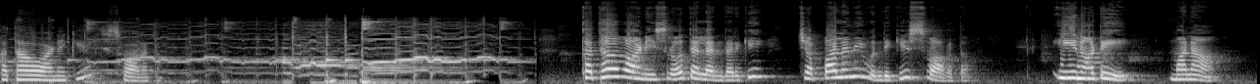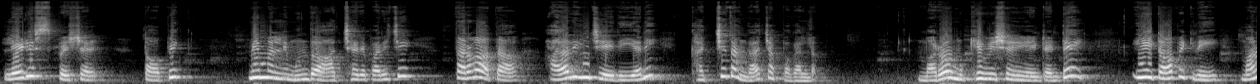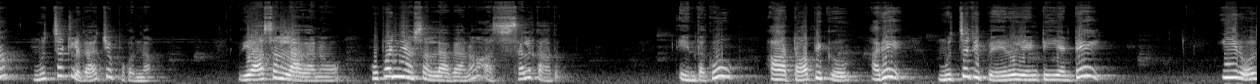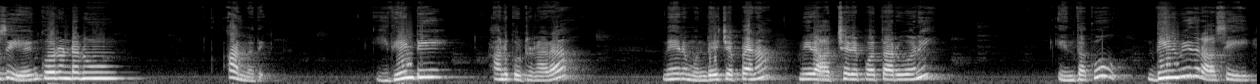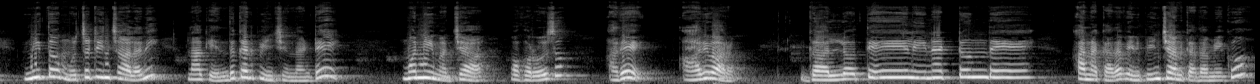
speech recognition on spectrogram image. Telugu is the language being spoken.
కథావాణికి స్వాగతం. కథావాణి శ్రోతలందరికీ చెప్పాలని ఉందికి స్వాగతం. ఈనాటి మన లేడీస్ స్పెషల్ టాపిక్ మిమ్మల్ని ముందు ఆశ్చర్యపరిచి తర్వాత అలరించేది అని ఖచ్చితంగా చెప్పగలం. మరో ముఖ్య విషయం ఏంటంటే ఈ టాపిక్ని మనం ముచ్చట్లుగా చెప్పుకుందాం. వ్యాసంలాగానో ఉపన్యాసంలాగానో అస్సలు కాదు. ఇంతకు ఆ టాపిక్ అదే ముచ్చటి పేరు ఏంటి అంటే ఈరోజు ఏం కోరుండను? అన్నది. ఇదేంటి అనుకుంటున్నారా? నేను ముందే చెప్పానా మీరు ఆశ్చర్యపోతారు అని? ఇంతకు దీని మీద రాసి మీతో ముచ్చటించాలని నాకు ఎందుకు అనిపించిందంటే మొన్న ఈ మధ్య ఒకరోజు అదే ఆదివారం గాల్లో తేలినట్టుందే అన్న కథ వినిపించాను కదా మీకు?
